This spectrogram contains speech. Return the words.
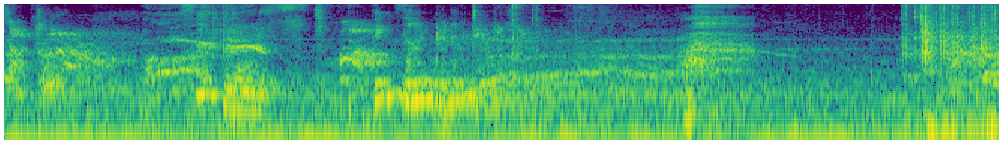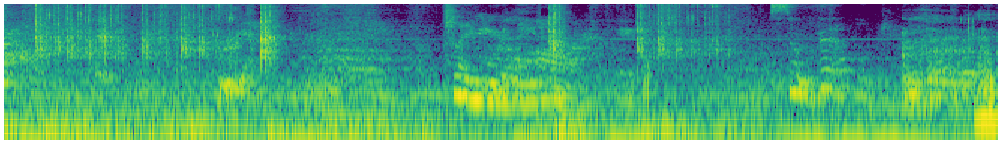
Sakura, things I'm gonna do to you. Play more later. So then, hmm.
